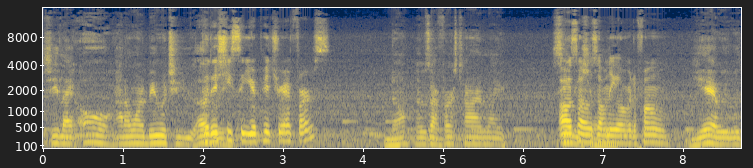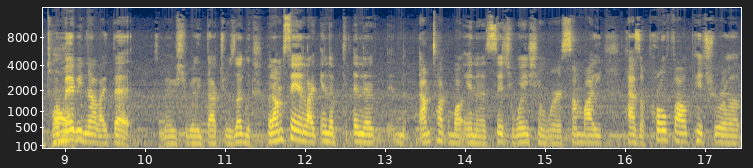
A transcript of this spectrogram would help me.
She like, oh, I don't want to be with you. You ugly. But did she see your picture at first? No, it was our first time like. Oh, so it was only over the phone. Yeah, we would talk. Well, maybe not like that. Maybe she really thought you was ugly. But I'm saying like in a in a in, I'm talking about in a situation where somebody has a profile picture up,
